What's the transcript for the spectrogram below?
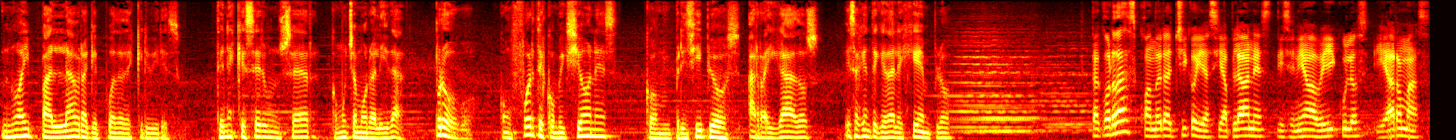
no hay palabra que pueda describir eso. Tenés que ser un ser con mucha moralidad, probo, con fuertes convicciones, con principios arraigados, esa gente que da el ejemplo. ¿Te acordás cuando era chico y hacía planes, diseñaba vehículos y armas,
